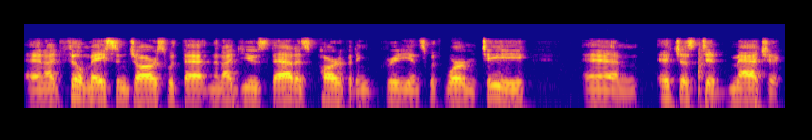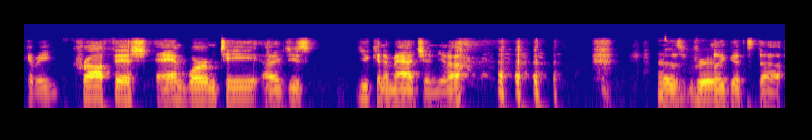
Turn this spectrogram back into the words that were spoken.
and I'd fill mason jars with that, and then I'd use that as part of an ingredients with worm tea, and it just did magic. I mean, crawfish and worm tea, just you can imagine, you know. it was really good stuff.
